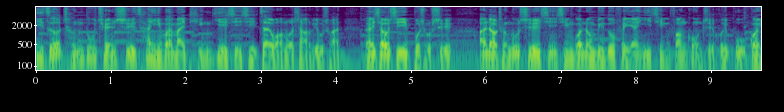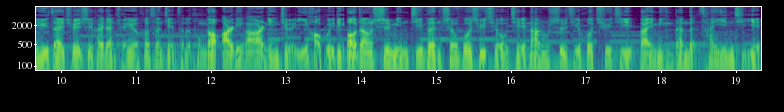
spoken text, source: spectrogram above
一则成都全市餐饮外卖停业信息在网络上流传，该消息不属实。按照成都市新型冠状病毒肺炎疫情防控指挥部关于在全市开展全员核酸检测的通告（二零二二年九月一号）规定，保障市民基本生活需求且纳入市级或区级白名单的餐饮企业，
